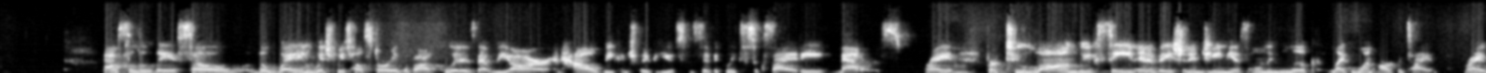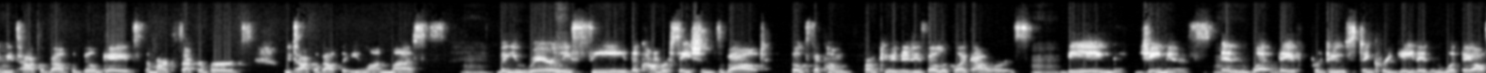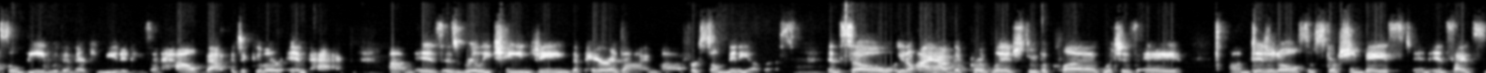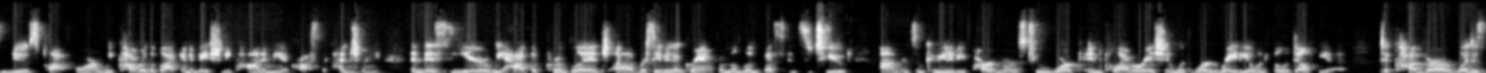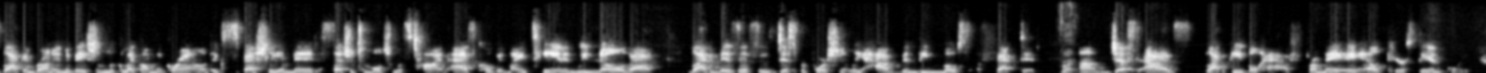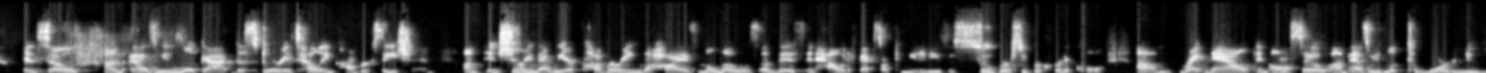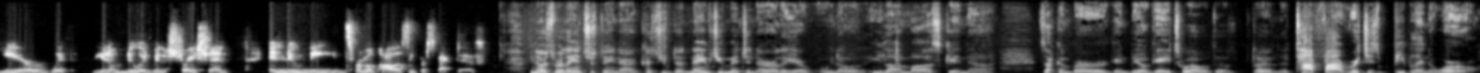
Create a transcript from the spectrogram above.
Absolutely. So, the way in which we tell stories about who it is that we are and how we contribute specifically to society matters, right? Mm-hmm. For too long, we've seen innovation and genius only look like one archetype, right? Mm-hmm. We talk about the Bill Gates, the Mark Zuckerbergs, we talk about the Elon Musks. Mm-hmm. But you rarely see the conversations about folks that come from communities that look like ours mm-hmm. being genius mm-hmm. in what they've produced and created and what they also lead mm-hmm. within their communities and how that particular impact um, is is really changing the paradigm uh, for so many of us. Mm-hmm. And so, you know, I have the privilege through the plug, which is a um, digital subscription based and insights news platform, we cover the Black innovation economy mm-hmm. across the country. Mm-hmm. And this year, we had the privilege of receiving a grant from the Lenfest Institute um, and some community partners to work in collaboration with WURD Radio in Philadelphia to cover what does Black and Brown innovation look like on the ground, especially amid such a tumultuous time as COVID 19. And we know that Black businesses disproportionately have been the most affected, right. um, just as Black people have from a, a healthcare standpoint. And so, um, as we look at the storytelling conversation, um, ensuring that we are covering the highs and the lows of this and how it affects our communities is super, super critical um, right now. And also, um, as we look toward a new year with you know new administration and new needs from a policy perspective. You know, it's really interesting because uh, the names you mentioned earlier, you know, Elon Musk and uh, Zuckerberg and Bill Gates, well, the, the, the, top five richest people in the world.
